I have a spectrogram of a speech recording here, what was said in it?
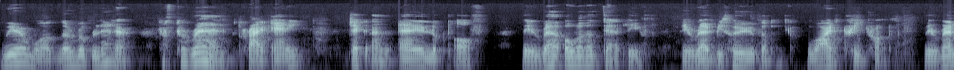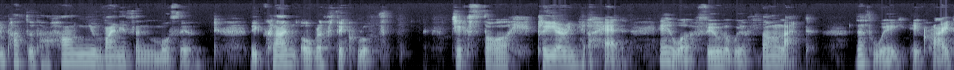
Where was the rope ladder? "Just run!" cried Annie. Jack and Annie looked off. They ran over the dead leaves. They ran between the wide tree trunks. They ran past the hanging vines and mosses. They climbed over thick roots. Jack saw a clearing ahead. It was filled with sunlight. "That way!" he cried.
